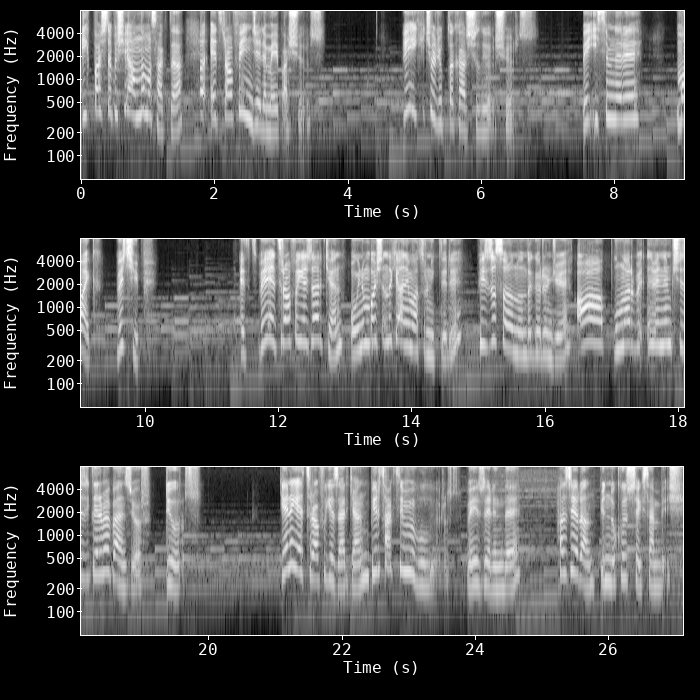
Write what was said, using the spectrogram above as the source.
İlk başta bir şey anlamasak da etrafı incelemeye başlıyoruz. Ve iki çocukla karşılaşıyoruz. Ve isimleri Mike ve Chip. Et, ve etrafa gezerken oyunun başındaki animatronikleri pizza salonunda görünce ''Aa bunlar be- benim çizdiklerime benziyor'' diyoruz. Gene etrafı gezerken bir takvimi buluyoruz ve üzerinde Haziran 1985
